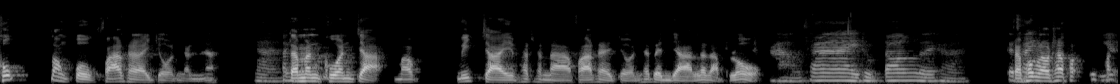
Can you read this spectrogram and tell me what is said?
คุกต้องปลูกฟ้าทลายโจรกันนะค่ะแต่มันควรจะมาวิจัยพัฒนาฟ้าทลายโจรให้เป็นยาระดับโลกข่าวใช่ถูกต้องเลยค่ะ แต่พวกเราถ้าพวกเนี้ย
